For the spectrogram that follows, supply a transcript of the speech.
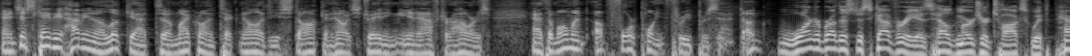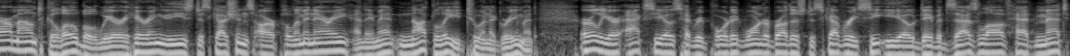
And just having a look at uh, Micron Technology stock and how it's trading in after hours, at the moment up 4.3%. Doug? Warner Brothers Discovery has held merger talks with Paramount Global. We are hearing these discussions are preliminary and they may not lead to an agreement. Earlier, Axios had reported Warner Brothers Discovery CEO David Zaslav had met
